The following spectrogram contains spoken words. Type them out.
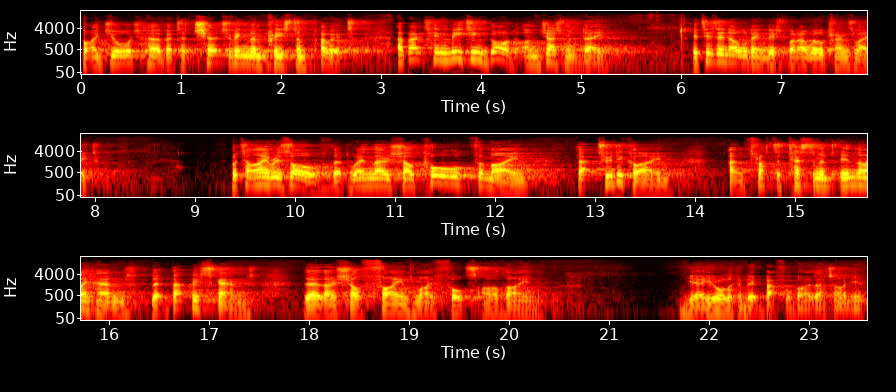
by George Herbert, a Church of England priest and poet about him meeting God on Judgment Day. It is in Old English, but I will translate. But I resolve that when thou shalt call for mine, that to decline, and thrust a testament in thy hand, let that be scanned, there thou shalt find my faults are thine. Yeah, you're all looking a bit baffled by that, aren't you?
